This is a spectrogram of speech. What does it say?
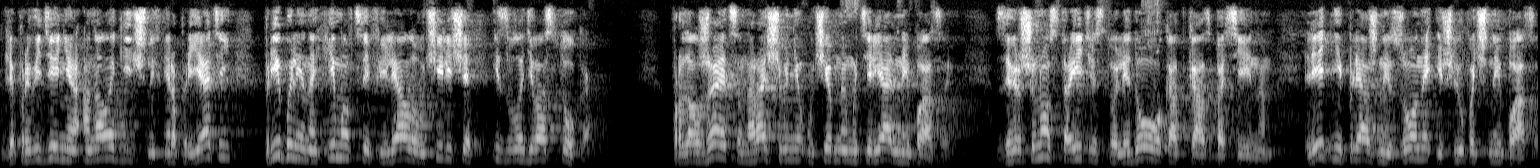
для проведения аналогичных мероприятий прибыли нахимовцы филиала училища из Владивостока. Продолжается наращивание учебно-материальной базы. Завершено строительство ледового катка с бассейном – летние пляжные зоны и шлюпочные базы.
